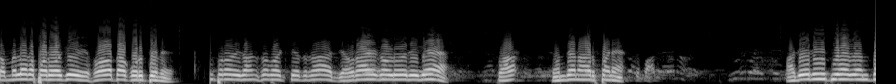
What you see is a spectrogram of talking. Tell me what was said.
ತಮ್ಮೆಲ್ಲರ ಪರವಾಗಿ ಸ್ವಾಗತ ಕೋರುತ್ತೇನೆ. ಪುರ ವಿಧಾನಸಭಾ ಕ್ಷೇತ್ರ ಜವರಾಯಗೌಡರಿಗೆ ಸ್ವ ಅರ್ಪಣೆ. ಅದೇ ರೀತಿಯಾದಂಥ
